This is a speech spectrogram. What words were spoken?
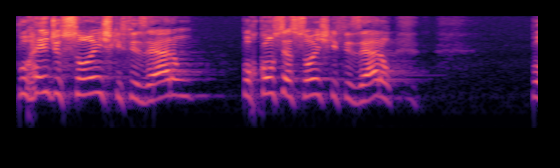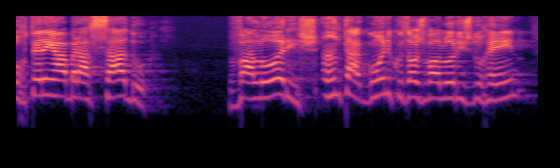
por rendições que fizeram, por concessões que fizeram, por terem abraçado valores antagônicos aos valores do reino.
